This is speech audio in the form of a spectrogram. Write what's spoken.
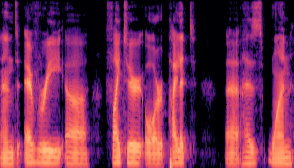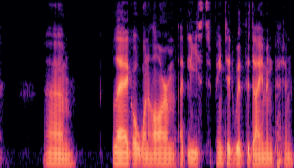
and every uh, fighter or pilot uh, has one um, leg or one arm at least painted with the diamond pattern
